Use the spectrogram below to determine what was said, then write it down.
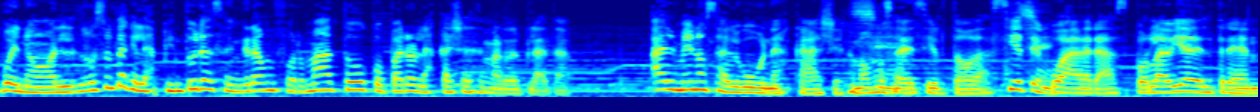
Bueno, resulta que las pinturas en gran formato coparon las calles de Mar del Plata al menos algunas calles, no vamos a decir todas, siete cuadras por la vía del tren,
